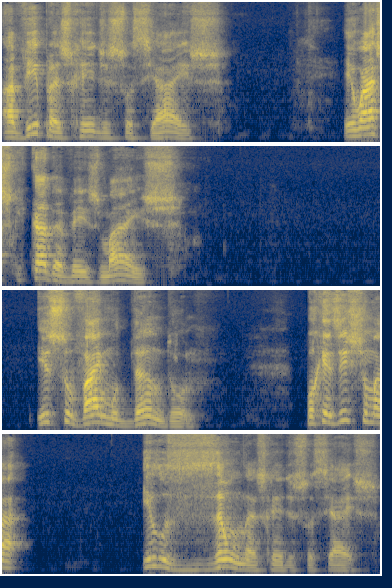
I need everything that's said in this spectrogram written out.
a vir para as redes sociais, eu acho que cada vez mais isso vai mudando porque existe uma ilusão nas redes sociais,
